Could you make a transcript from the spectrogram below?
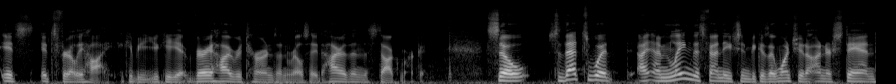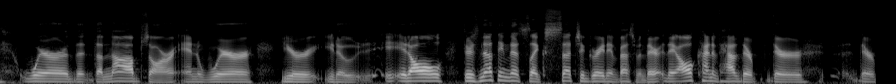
it's it's fairly high. It could be you could get very high returns on real estate higher than the stock market so so that's what I, am laying this foundation because I want you to understand where the, the knobs are and where you're, you know, it, it all, there's nothing that's like such a great investment. they they all kind of have their, their, their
